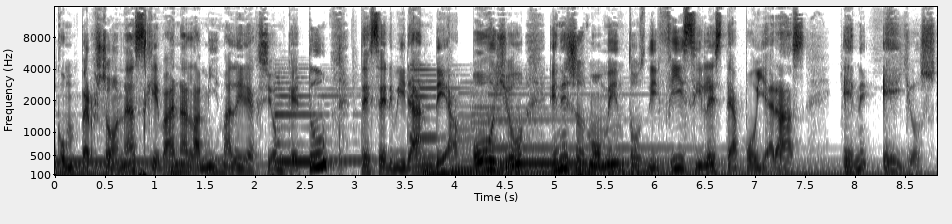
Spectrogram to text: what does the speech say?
con personas que van a la misma dirección que tú, te servirán de apoyo. En esos momentos difíciles te apoyarás en ellos.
